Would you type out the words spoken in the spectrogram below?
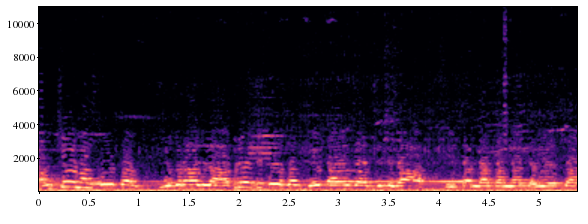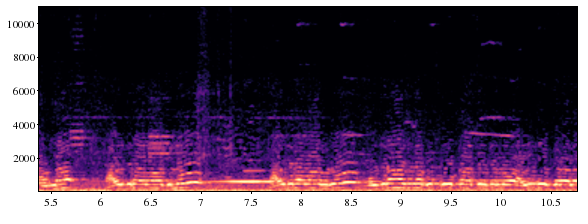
సంక్షేమం కోసం ముదిరాజుల అభివృద్ధి కోసం కేటాయించాల్సిందిగా ఈ సందర్భంగా తెలియజేస్తా ఉన్నా. హైదరాబాద్లో హైదరాబాద్లో ముదిరాజులకు కోకాపేటలో ఐదు ఎకరాల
